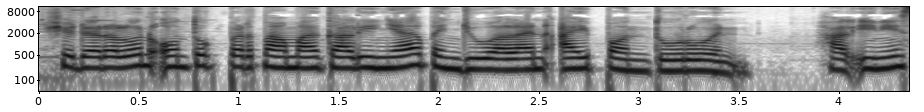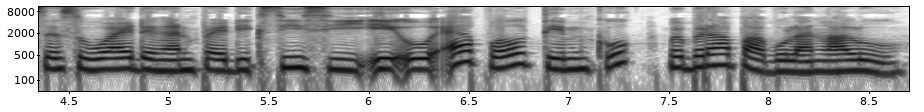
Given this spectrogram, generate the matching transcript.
Syederalun untuk pertama kalinya penjualan iPhone turun. Hal ini sesuai dengan prediksi CEO Apple Tim Cook beberapa bulan lalu.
